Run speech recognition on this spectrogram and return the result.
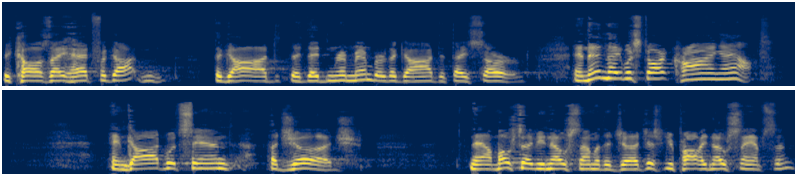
because they had forgotten the God, that they didn't remember the God that they served. And then they would start crying out. And God would send a judge. Now, most of you know some of the judges. You probably know Samson,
